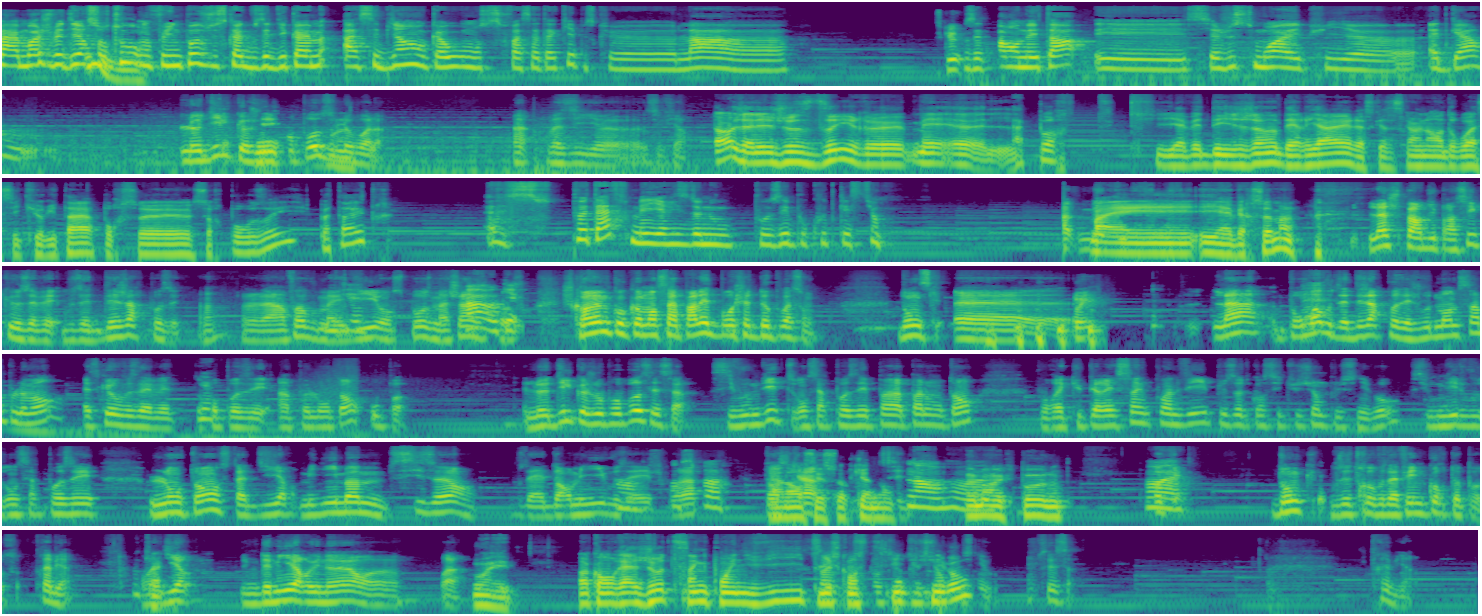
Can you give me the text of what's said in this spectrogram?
Bah, moi, je vais dire surtout, on fait une pause jusqu'à que vous ayez quand même assez bien au cas où on se fasse attaquer parce que là, euh, que- vous n'êtes pas en état et s'il y a juste moi et puis euh, Edgar, on- Le deal que je Mais- vous propose, Ouais. le voilà. Ah, vas-y, euh. Ah, j'allais juste dire, euh, mais euh, la porte qui avait des gens derrière, est-ce que ce serait un endroit sécuritaire pour se, se reposer, peut-être? Euh, peut-être, mais il risque de nous poser beaucoup de questions. Ah, mais Ben, et inversement. Là, je pars du principe que vous, avez, vous êtes déjà reposé. Hein. La dernière fois, vous m'avez dit, on se pose, machin. Ah, je, ok. je crois même qu'on commence à parler de brochettes de poisson. Donc, euh, Oui. là, pour moi, vous êtes déjà reposé. Je vous demande simplement, est-ce que vous avez reposé un peu longtemps ou pas? Le deal que je vous propose, c'est ça. Si vous me dites, on s'est reposé pas, pas longtemps, vous récupérez 5 points de vie, plus votre constitution, plus niveau. Si vous me dites, on s'est reposé longtemps, c'est-à-dire minimum 6 heures, vous avez dormi, vous Ah, avez... je pense voilà. pas. Dans Ah ce non, cas, c'est sûr que non. c'est- Non, Ça ouais. manque pas, là. ouais. Donc, vous, êtes, vous avez fait une courte pause. Très bien. On va dire une demi-heure, une heure. euh, voilà. Ouais. Donc, on rajoute 5 points de vie, plus Cinq constitution, plus niveau? plus niveau. C'est ça. Très bien.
